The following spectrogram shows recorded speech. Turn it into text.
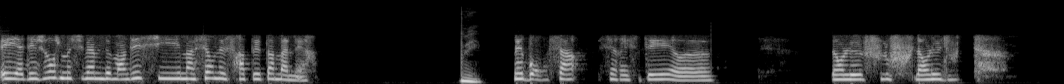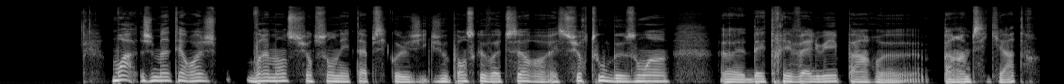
Et il y a des jours, je me suis même demandé si ma sœur ne frappait pas ma mère. Oui. Mais bon, ça, c'est resté. Euh, dans le flou, dans le doute. Moi, je m'interroge vraiment sur son état psychologique. Je pense que votre sœur aurait surtout besoin euh, d'être évaluée par, euh, par un psychiatre.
